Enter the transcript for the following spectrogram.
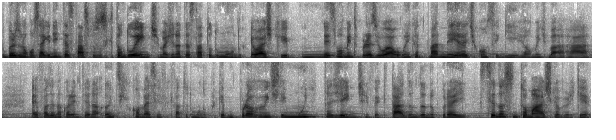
o Brasil não consegue nem testar as pessoas que estão doentes. Imagina testar todo mundo. Eu acho que nesse momento o Brasil a única maneira de conseguir realmente barrar é fazendo a quarentena antes que comece a infectar todo mundo, porque provavelmente tem muita gente infectada andando por aí, sendo assintomática, porque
